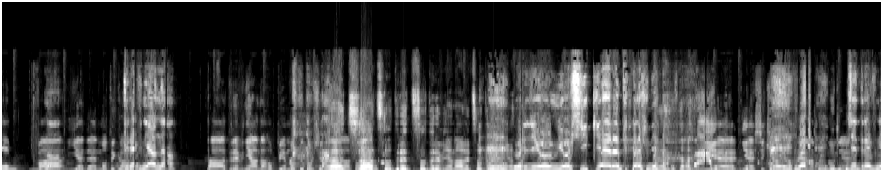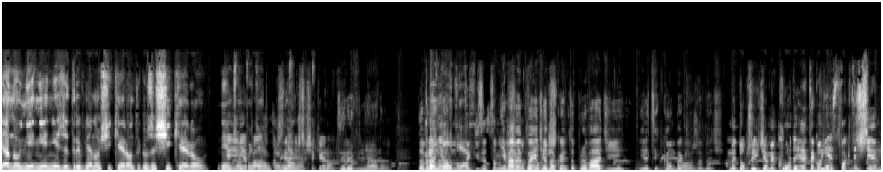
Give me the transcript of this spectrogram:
Yy, 2, 1, motyka. drewniana. Ta, drewniana hopie, motyką się E, to. co? Co, dre, co drewniana, ale co drewniana? Chodziło mi o sikierę drewnianą. Nie, nie, siekiera drewniana na pewno nie. Nie, że drewnianą, nie, nie, nie, że drewnianą sikierą, tylko że sikierą. Nie, Nie, wiem, nie, nie, patrz, patrz, ja niszczę siekierą. Drewnianą. Dobra, no, mam motyki ze sobą. nie mamy pojęcia dokąd to prowadzi. Ile tych gąbek No. może być? My dobrze idziemy, kurde, ile tego jest, faktycznie! No,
